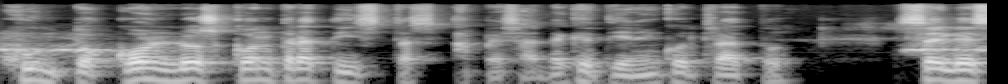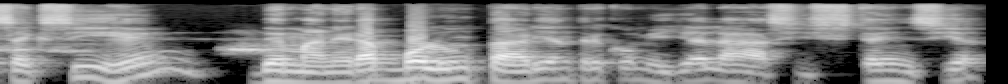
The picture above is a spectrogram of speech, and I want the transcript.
junto con los contratistas, a pesar de que tienen contrato, se les exige de manera voluntaria, entre comillas, la asistencia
